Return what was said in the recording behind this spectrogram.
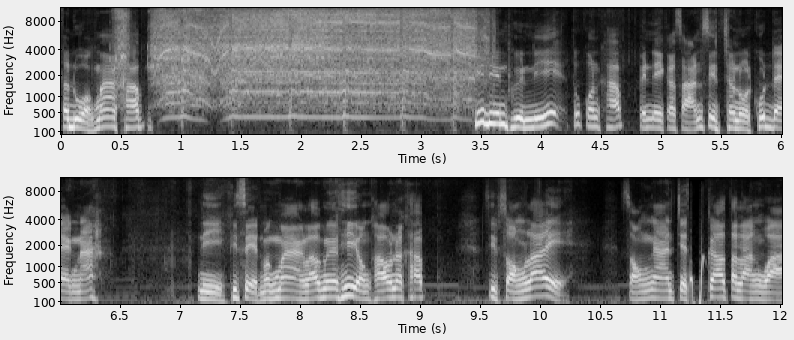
สะดวกมากครับ ที่ดินผืนนี้ทุกคนครับเป็นเอกสารสิทธิ์โฉนดคุดแดงนะ นี่พิเศษมากๆ แล้วเนื้อที่ของเขานะครับ 12 ไร่ 2 งาน 79 ตารางวา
